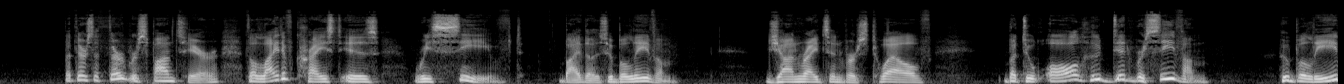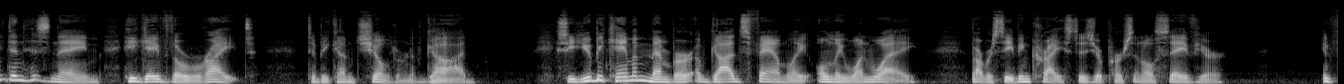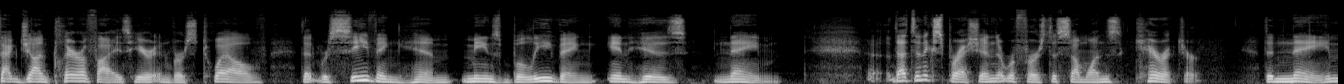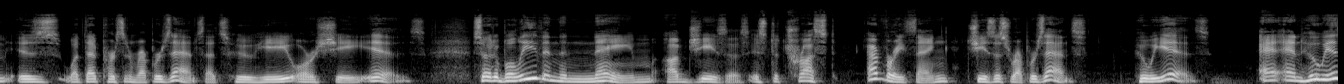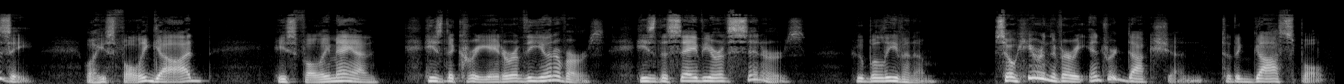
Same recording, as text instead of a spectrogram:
But there's a third response here. The light of Christ is received by those who believe him. John writes in verse 12, but to all who did receive him, who believed in his name, he gave the right to become children of God. See, you became a member of God's family only one way by receiving Christ as your personal Savior. In fact, John clarifies here in verse 12 that receiving Him means believing in His name. Uh, that's an expression that refers to someone's character. The name is what that person represents. That's who he or she is. So to believe in the name of Jesus is to trust everything Jesus represents, who he is. And, and who is he? Well, he's fully God. He's fully man. He's the creator of the universe. He's the savior of sinners who believe in him. So here in the very introduction to the gospel,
